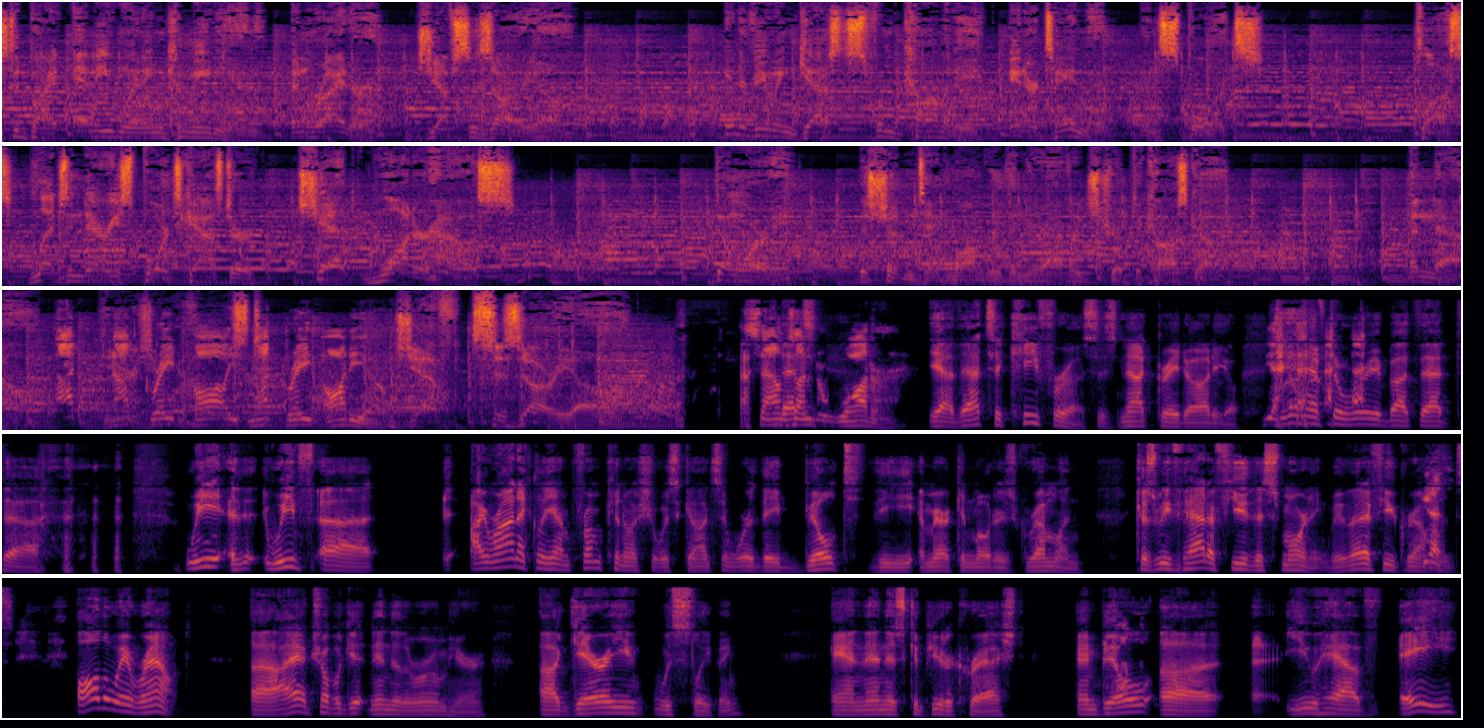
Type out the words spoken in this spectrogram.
Hosted by Emmy winning comedian and writer Jeff Cesario. Interviewing guests from comedy, entertainment, and sports. Plus, legendary sportscaster Chet Waterhouse. Don't worry, this shouldn't take longer than your average trip to Costco. And now, Not, not great your volume, not great audio. Jeff Cesario. Sounds underwater. Yeah, that's a key for us. Is not great audio. Yeah. You don't have to worry about that. Uh, we we've uh, ironically, I'm from Kenosha, Wisconsin, where they built the American Motors Gremlin because we've had a few this morning. We've had a few Gremlins all the way around. Uh, I had trouble getting into the room here. Uh, Gary was sleeping, and then his computer crashed. And Bill, uh, you have a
